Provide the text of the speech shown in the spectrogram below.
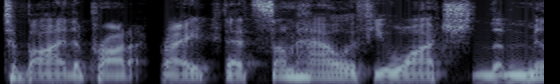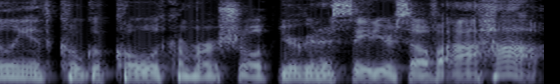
to buy the product, right? That somehow, if you watch the millionth Coca Cola commercial, you're going to say to yourself, aha,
